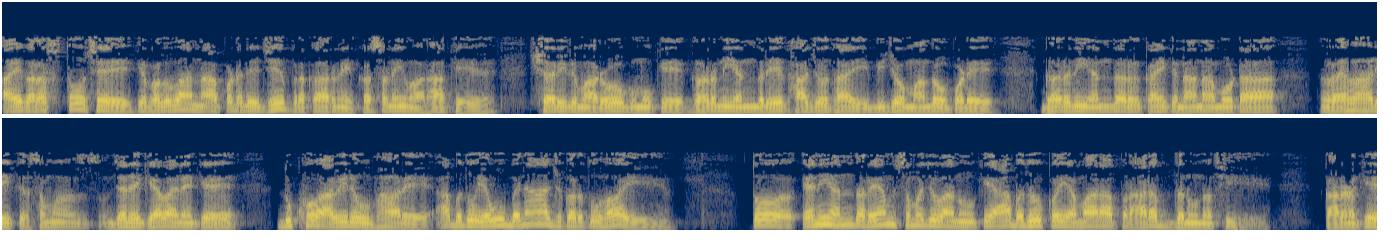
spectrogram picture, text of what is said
આ એક રસ્તો છે કે ભગવાન આપણને જે પ્રકારની કસણીમાં રાખે, શરીરમાં રોગ મૂકે, ઘરની અંદર એક હાજો થાય, બીજો માંદો પડે, ઘરની અંદર કંઈક નાના મોટા વ્યવહારિક જેને કહેવાય ને કે દુઃખો આવીને ઊભા રહે, આ બધું એવું બના જ કરતું હોય. તો એની અંદર એમ સમજવાનું કે આ બધું કોઈ અમારા પ્રારબ્ધનું નથી. કારણ કે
